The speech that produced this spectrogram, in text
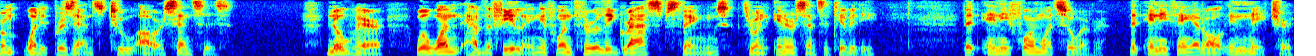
from what it presents to our senses. Nowhere will one have the feeling, if one thoroughly grasps things through an inner sensitivity, that any form whatsoever, that anything at all in nature,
